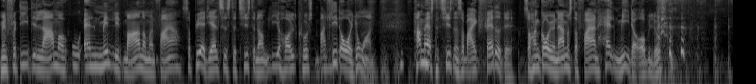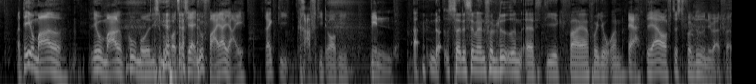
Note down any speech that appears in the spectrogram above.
Men fordi det larmer ualmindeligt meget, når man fejrer, så beder de altid statisterne om lige at holde kosten bare lidt over jorden. Ham her statisten så bare ikke fattet det, så han går jo nærmest og fejrer en halv meter op i luften. og det er jo meget, det er jo en meget god måde ligesom at portrættere, at nu fejrer jeg rigtig kraftigt op i vinden. Ah, Nå, Så er det simpelthen for lyden, at de ikke fejrer på jorden. Ja, det er oftest for lyden i hvert fald.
